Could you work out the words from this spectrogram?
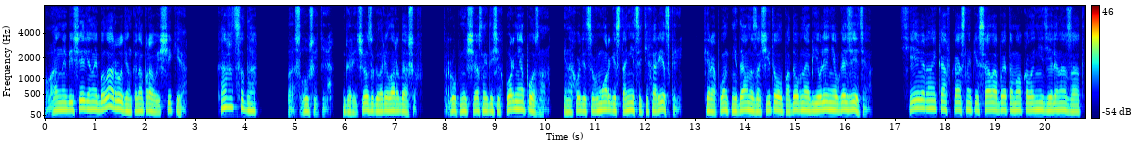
У Анны Бесединой была родинка на правой щеке? Кажется, да. Послушайте, горячо заговорил Ардашев. Труп несчастный до сих пор не опознан и находится в морге станицы Тихорецкой. Ферапонт недавно зачитывал подобное объявление в газете. Северный Кавказ написал об этом около недели назад,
